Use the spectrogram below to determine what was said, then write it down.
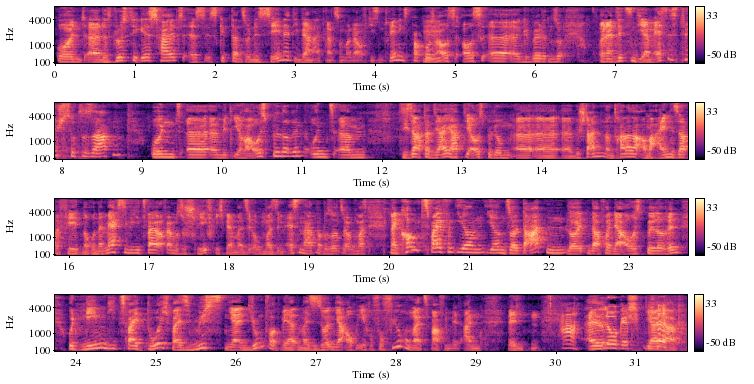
Und äh, das Lustige ist halt, es, es gibt dann so eine Szene, die werden halt ganz normal da auf diesem Trainingsparcours ausgebildet aus, äh, und so. Und dann sitzen die am Essenstisch sozusagen und äh, mit ihrer Ausbilderin und ähm, sie sagt dann, ja, ihr habt die Ausbildung äh, äh, bestanden und tralala, aber eine Sache fehlt noch. Und dann merkst du, wie die zwei auf einmal so schläfrig werden, weil sie irgendwas im Essen hatten oder sonst irgendwas. Dann kommen zwei von ihren, ihren Soldatenleuten da von der Ausbilderin und nehmen die zwei durch, weil sie müssten ja entjungfert werden, weil sie sollen ja auch ihre Verführung als Waffe mit anwenden. Ah, Äh, logisch. Ja, ja.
